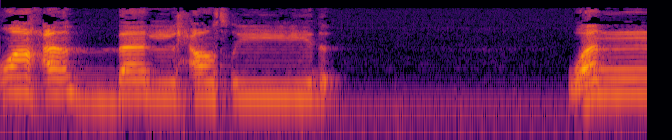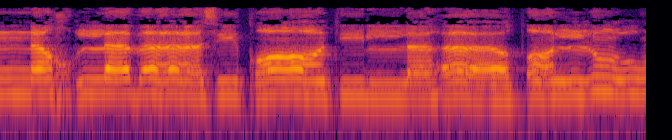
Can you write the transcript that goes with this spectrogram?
وحب الحصيد والنخل باسقات لها طلع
